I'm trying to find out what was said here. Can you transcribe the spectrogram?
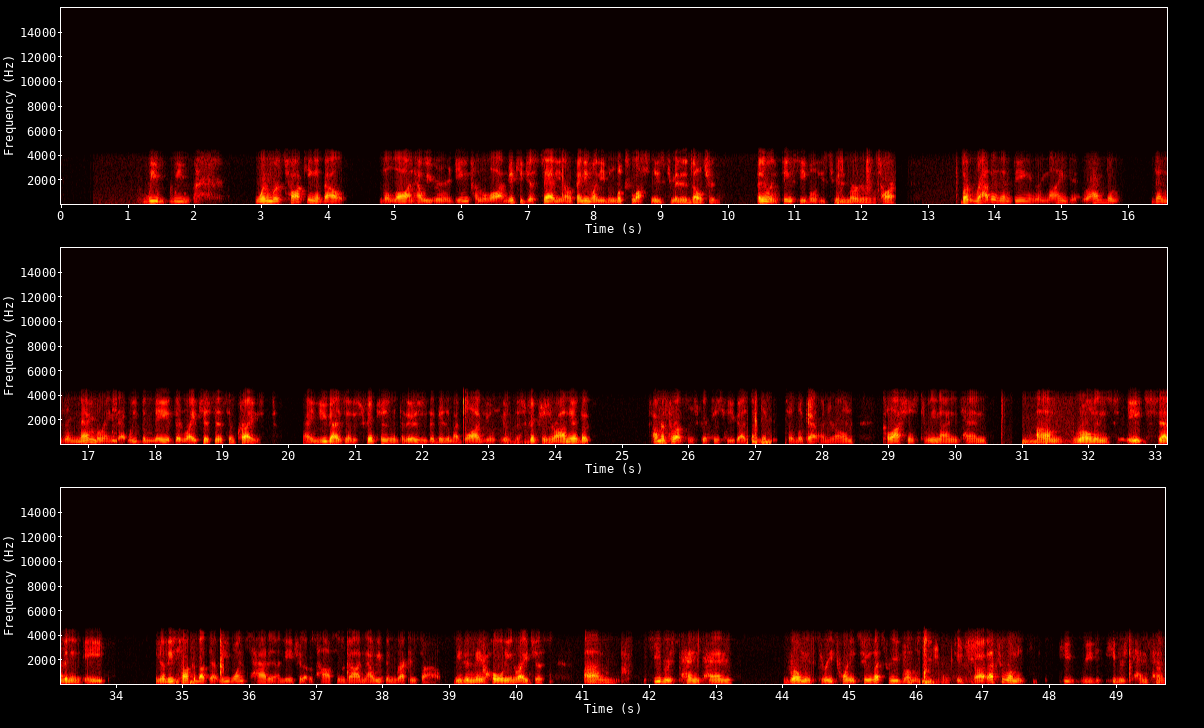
we we when we're talking about the law and how we've been redeemed from the law, and Mickey just said, you know, if anyone even looks lustfully, he's committed adultery. If anyone thinks evil, he's committed murder in his heart. But rather than being reminded, rather than, than remembering that we've been made the righteousness of Christ, right? You guys know the scriptures, and for those of you that visit my blog, you'll, you'll, the scriptures are on there. But I'm going to throw out some scriptures for you guys to look to look at on your own. Colossians three, nine, and ten. Um, Romans eight, seven, and eight. You know, these talk about that we once had a nature that was hostile to God. Now we've been reconciled. We've been made holy and righteous. Um, Hebrews ten, ten. Romans three, twenty-two. Let's read Romans three, twenty-two. Uh, let's Romans. He, read Hebrews ten, ten.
